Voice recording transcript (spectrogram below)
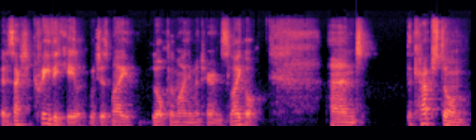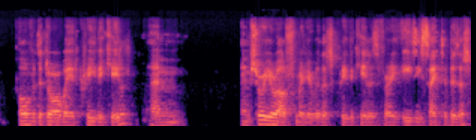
but it's actually Creevy Keel, which is my local monument here in Sligo. And the capstone over the doorway at Creevy um, I'm sure you're all familiar with it. Creevy Keel is a very easy site to visit.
